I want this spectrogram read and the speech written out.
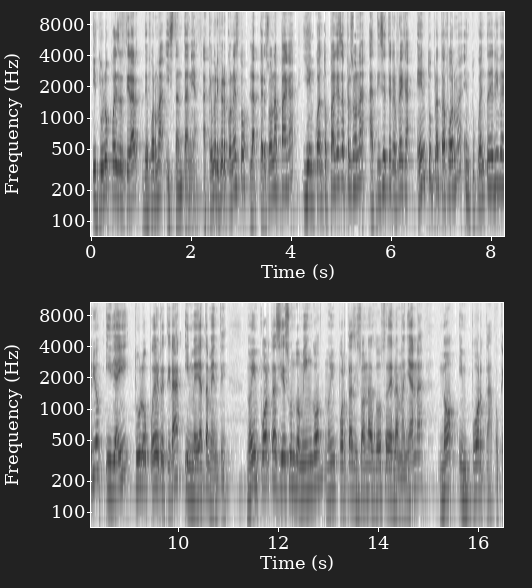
y tú lo puedes retirar de forma instantánea. ¿A qué me refiero con esto? La persona paga y en cuanto paga esa persona, a ti se te refleja en tu plataforma, en tu cuenta de Liberium y de ahí tú lo puedes retirar inmediatamente. No importa si es un domingo, no importa si son las 12 de la mañana, no importa, ¿ok?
